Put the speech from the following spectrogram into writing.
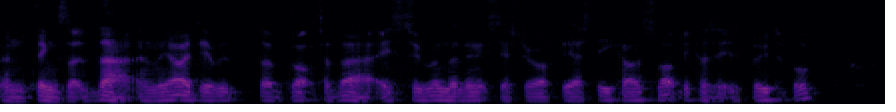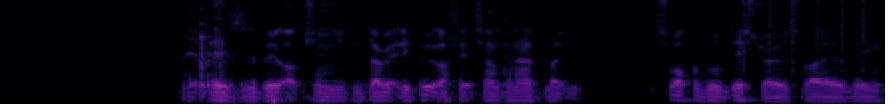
and things like that and the idea that I've got for that is to run the Linux distro off the SD card slot because it is bootable it appears as a boot option you can directly boot off it so I'm going to have like swappable distros via the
